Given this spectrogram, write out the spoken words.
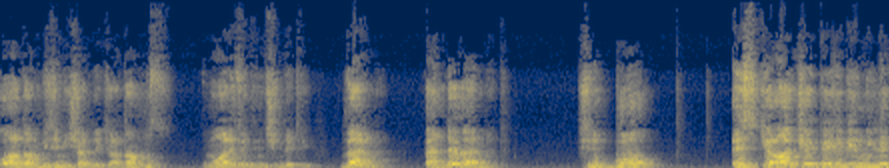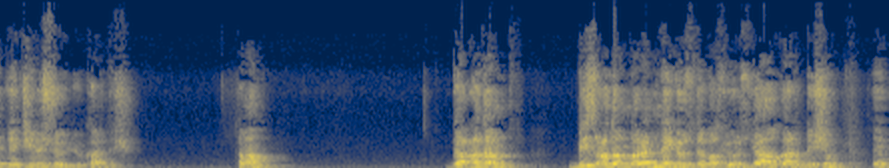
bu adam bizim içerideki adamımız, muhalefetin içindeki verme. Ben de vermedim. Şimdi bunu eski AKP'li bir milletvekili söylüyor kardeşim. Tamam. Ya adam biz adamlara ne gözle bakıyoruz? Ya kardeşim e,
